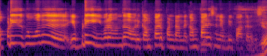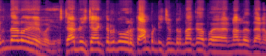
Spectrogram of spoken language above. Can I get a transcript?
அப்படி இருக்கும்போது எப்படி இவரை வந்து அவர் கம்பேர் பண்ற அந்த கம்பாரிசன் எப்படி பாக்குறது இருந்தாலும் எஸ்டாப்ளிஷ்ட் ஆக்டருக்கும் ஒரு காம்படிஷன் இருந்தாக்கா இப்போ நல்லது தானே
